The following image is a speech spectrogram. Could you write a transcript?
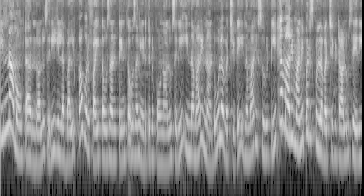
சின்ன அமௌண்ட்டாக இருந்தாலும் சரி இல்லை பல்காக ஒரு ஃபைவ் தௌசண்ட் டென் தௌசண்ட் எடுத்துகிட்டு போனாலும் சரி இந்த மாதிரி நடுவில் வச்சுட்டு இந்த மாதிரி சுருட்டி இந்த மாதிரி மணிப்பர்ஸ்குள்ளே வச்சுக்கிட்டாலும் சரி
